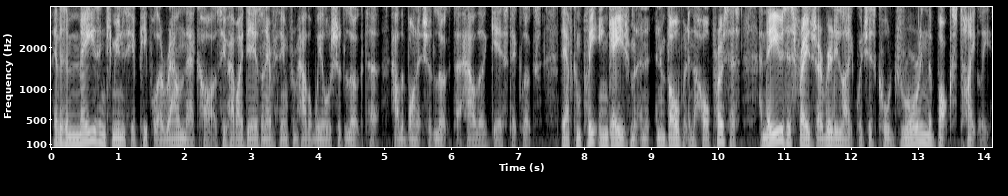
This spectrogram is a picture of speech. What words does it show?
They have this amazing community of people around their cars who have ideas on everything from how the wheels should look to how the bonnet should look to how the gear stick looks. They have complete engagement and, and involvement in the whole process. And they use this phrase, which I really like, which is called drawing the box tightly.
